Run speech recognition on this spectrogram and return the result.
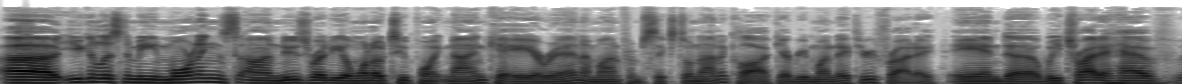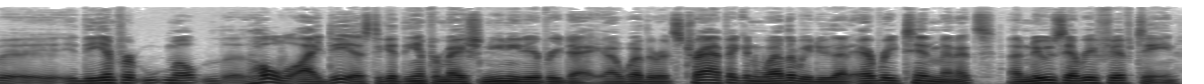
Uh, you can listen to me mornings on News Radio 102.9 KARN. I'm on from 6 till 9 o'clock every Monday through Friday. And uh, we try to have uh, the info. Well, the whole idea is to get the information you need every day, uh, whether it's traffic and weather. We do that every 10 minutes, a news every 15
